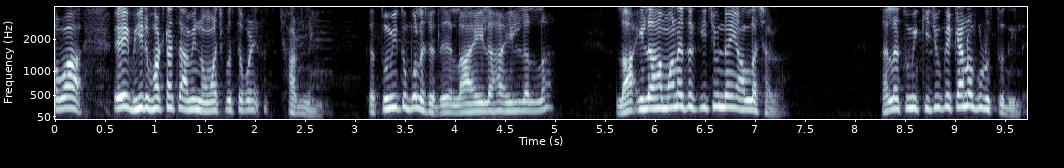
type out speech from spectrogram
বাবা, এই ভিড় ভাট্টাতে আমি নমাজ পড়তে পারি না, ছাড় নেই। তা তুমি তো বলেছ যে, লা ইলাহা ইল্লাল্লাহ, লা ইলাহা মানে তো কিছু নেই, আল্লাহ ছাড়া। তাহলে তুমি কিছুকে কেন গুরুত্ব দিলে?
